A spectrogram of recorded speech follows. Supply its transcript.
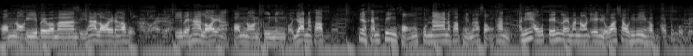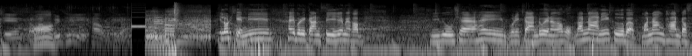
พร้อมนอน ตีไปประมาณ 4 500 นะครับผมตีไป 500 อะ พร้อมนอนคืนหนึ่งขออนุญาตนะครับ เนี่ยแคมปิ้งของคุณน้านะครับ เห็นไหมสองท่าน อันนี้เอาเต็นท์อะไรมานอนเองหรือว่าเช่าที่นี่ครับ เอาทั้งหมดมาเอง แต่อ๋ว่าอพื้นที่เข้าอุทยานนี่รถเข็นนี่ให้บริการฟรีใช่ไหมครับ มีวิวแชร์ให้บริการด้วยนะครับผมด้านหน้านี้คือแบบมานั่งทานกาแฟ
